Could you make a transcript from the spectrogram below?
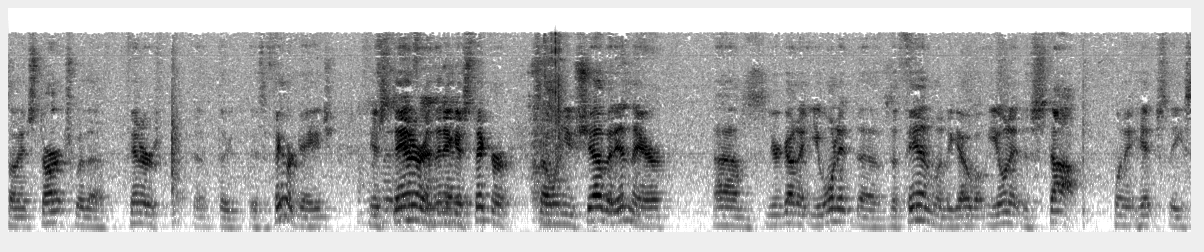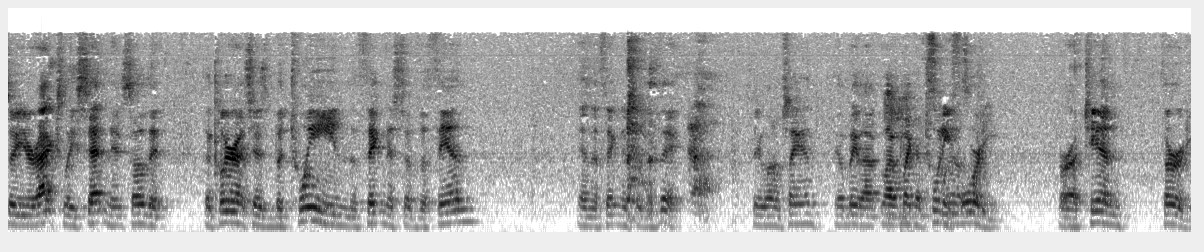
So it starts with a thinner. The, the, it's a feeler gauge. It's thinner and then it gets thicker. So when you shove it in there, um, you're gonna you want it the, the thin one to go, but you want it to stop when it hits the. So you're actually setting it so that the clearance is between the thickness of the thin and the thickness of the thick. See what I'm saying? It'll be like like, like a 2040 or a 1030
